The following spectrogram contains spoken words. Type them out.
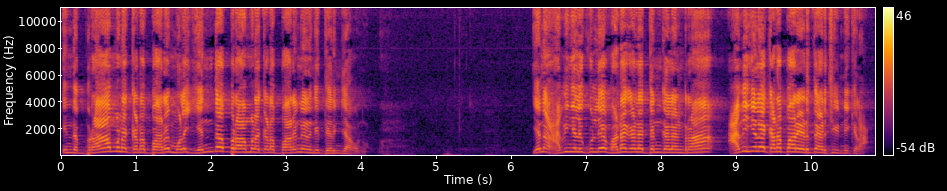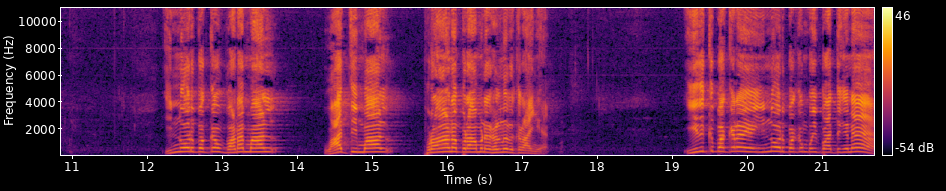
இந்த பிராமண கடப்பாறை முளை எந்த பிராமண கடப்பாறைன்னு எனக்கு தெரிஞ்சாகணும். ஏன்னா அவங்களுக்குள்ளே வடகலை தென்கலன்றான் அவங்களே கடப்பாறை எடுத்து அடிச்சுக்கிட்டு நிற்கிறான் இன்னொரு பக்கம் வடமால் வாத்திமால் புராண பிராமணர்கள்னு இருக்கிறாங்க. இதுக்கு பக்கம் இன்னொரு பக்கம் போய் பார்த்தீங்கன்னா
